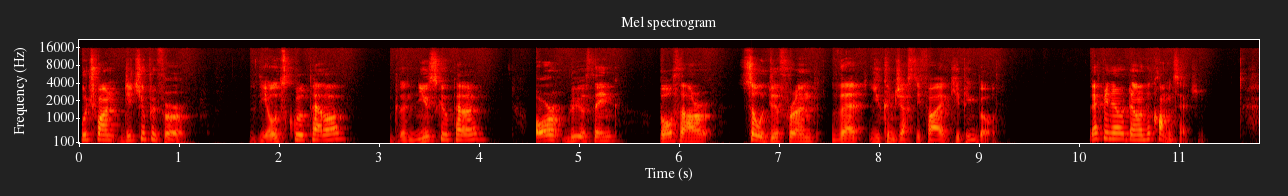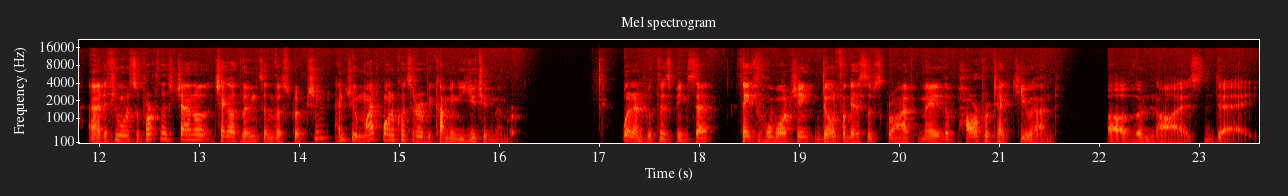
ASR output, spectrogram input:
which one did you prefer? The old school pedal, the new school pedal, or do you think both are so different that you can justify keeping both? Let me know down in the comment section. And if you want to support this channel, check out the links in the description and you might want to consider becoming a YouTube member. Well, and with this being said, thank you for watching. Don't forget to subscribe. May the power protect you and have a nice day.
